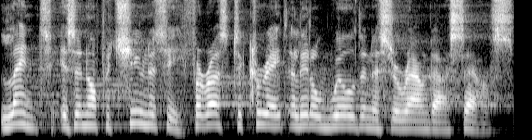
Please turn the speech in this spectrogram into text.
Lent is an opportunity for us to create a little wilderness around ourselves,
